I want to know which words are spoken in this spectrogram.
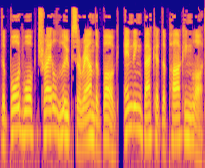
The boardwalk trail loops around the bog, ending back at the parking lot.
